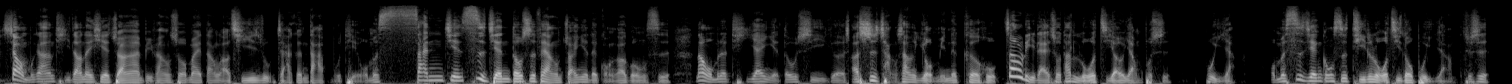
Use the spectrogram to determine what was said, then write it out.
像我们刚刚提到那些专案，比方说麦当劳、奇乳加跟大补帖，我们三间四间都是非常专业的广告公司。那我们的提案也都是一个啊市场上有名的客户。照理来说，它逻辑要一样，不是不一样。我们四间公司提的逻辑都不一样，就是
